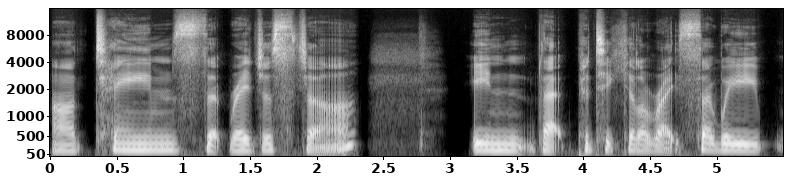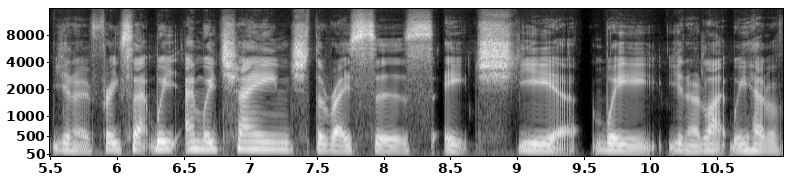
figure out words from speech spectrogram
uh, teams that register in that particular race. So we, you know, for example, we and we change the races each year. We, you know, like we had a,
